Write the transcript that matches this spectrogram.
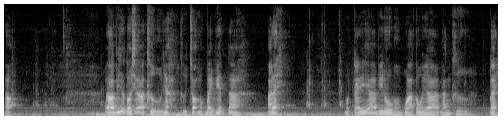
Đó. À, ví dụ tôi sẽ thử nhá. Thử chọn một bài viết à, à đây. Một cái à, video mà hôm qua tôi à, đăng thử. Đây.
